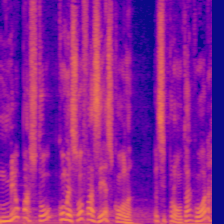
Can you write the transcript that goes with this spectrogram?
meu pastor começou a fazer a escola. Eu disse: pronto, agora.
